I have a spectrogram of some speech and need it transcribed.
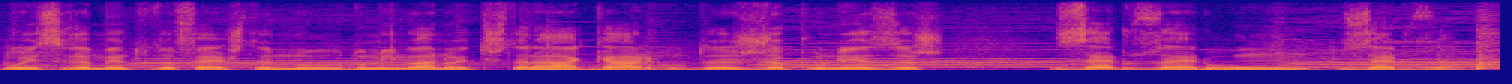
O encerramento da festa no domingo à noite estará a cargo das japonesas 00100.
